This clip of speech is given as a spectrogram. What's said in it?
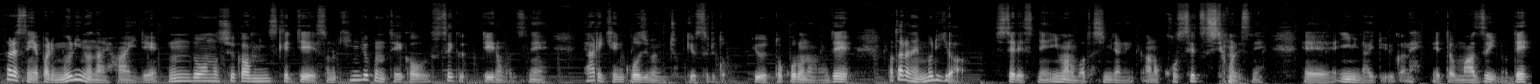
ただですね、やっぱり無理のない範囲で運動の習慣を身につけて、その筋力の低下を防ぐっていうのがですね、やはり健康寿命に直球するというところなので、まあ、ただね、無理がしてですね、今の私みたいにあの骨折してもですね、えー、意味ないというかね、えっ、と、まずいので、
